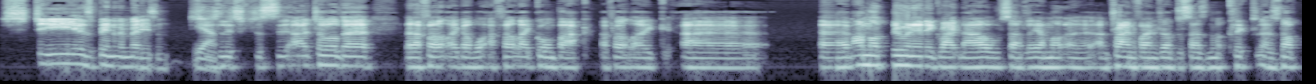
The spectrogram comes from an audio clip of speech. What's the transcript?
She has been amazing. She's Yeah. literally just. I told her that I felt like I, I felt like going back. I felt like uh, um, I'm not doing anything right now. Sadly, I'm not. Uh, I'm trying to find a job. Just has not clicked. Has not.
